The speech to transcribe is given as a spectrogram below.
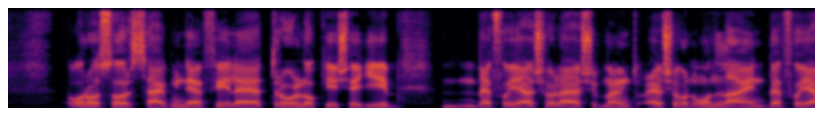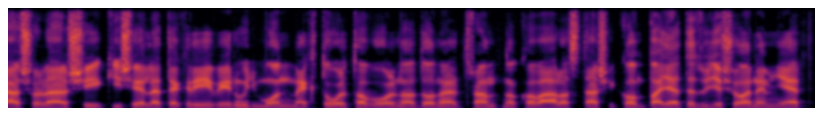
Oroszország mindenféle trollok és egyéb befolyásolás, mármint elsősorban online befolyásolási kísérletek révén úgymond megtolta volna Donald Trumpnak a választási kampányát. Ez ugye soha nem nyert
